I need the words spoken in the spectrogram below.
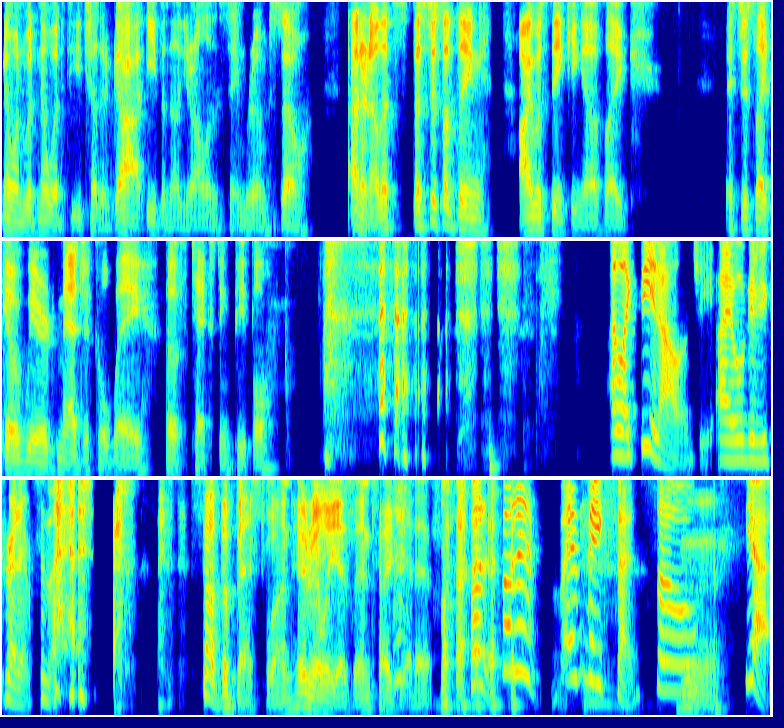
no one would know what each other got even though you're all in the same room so i don't know that's that's just something i was thinking of like it's just like a weird magical way of texting people I like the analogy. I will give you credit for that. it's not the best one it really isn't i get it but, But but it it makes sense. So Yeah. yeah,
